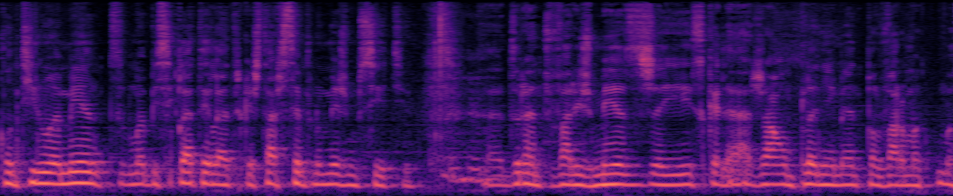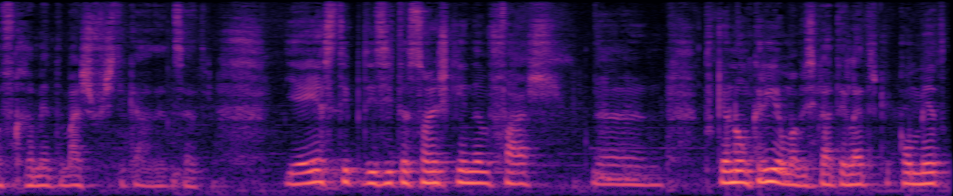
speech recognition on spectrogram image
continuamente, uma bicicleta elétrica estar sempre no mesmo sítio eh, durante vários meses, aí se calhar já há um planeamento para levar uma, uma ferramenta mais sofisticada, etc. E é esse tipo de hesitações que ainda me faz. eh, porque eu não queria uma bicicleta elétrica com medo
